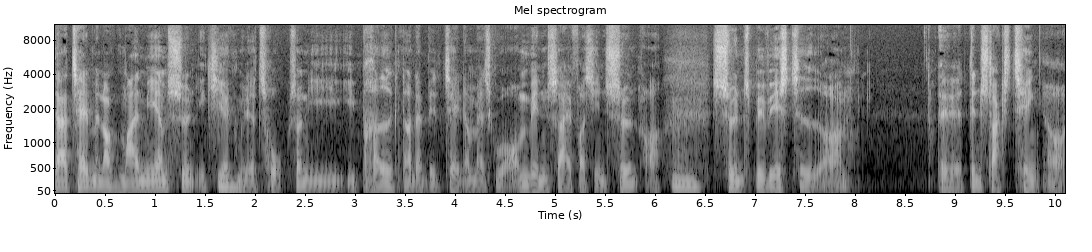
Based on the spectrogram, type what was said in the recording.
der talte man nok meget mere om synd i kirken, mm. vil jeg tro. Sådan i, i prædikner, der blev talt om, at man skulle omvende sig fra sin synd, og mm. synds bevidsthed, og øh, den slags ting, og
